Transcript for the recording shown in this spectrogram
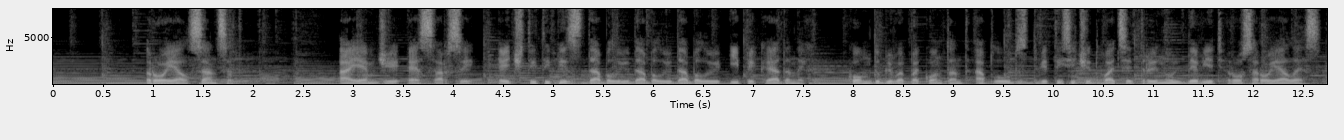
Royal Sunset IMG SRC HTTP з www.epicadaних com WP Content Uploads 2023 09 Rosa Royal S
